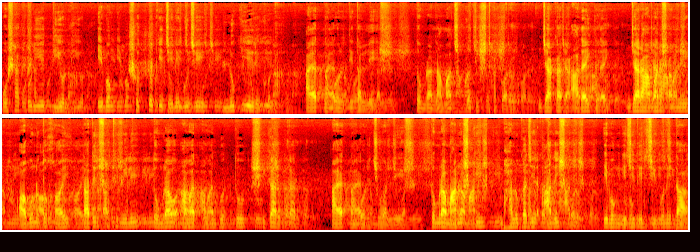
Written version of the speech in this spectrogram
পোশাক পরিয়ে দিও না এবং সত্যকে জেনে বুঝে লুকিয়ে রেখো না। আয়াত নম্বর তেতাল্লিশ। তোমরা নামাজ প্রতিষ্ঠা করো জাকাত আদায় করো। যারা আমার সামনে অবনত হয়, তাদের সাথে মিলে তোমরাও আমার আনুগত্য স্বীকার করো। আয়াত নম্বর চুয়াল্লিশ। তোমরা মানুষকে ভালো কাজের আদেশ করো এবং নিজেদের জীবনে তা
